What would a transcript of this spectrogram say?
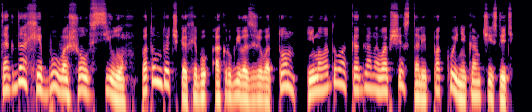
Тогда Хебу вошел в силу, потом дочка Хебу округлилась животом, и молодого Кагана вообще стали покойником числить.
